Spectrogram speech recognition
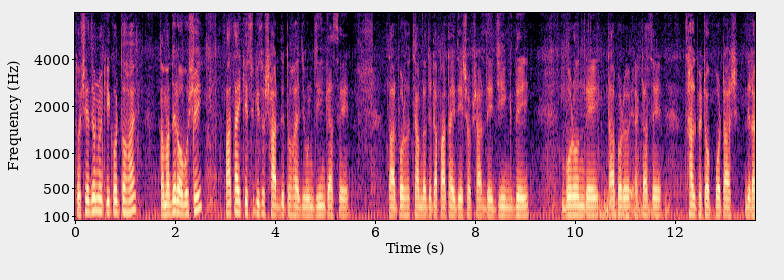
তো সেজন্য কি করতে হয়, আমাদের অবশ্যই পাতায় কিছু কিছু সার দিতে হয়, যেমন জিঙ্ক আছে, তারপর হচ্ছে আমরা যেটা পাতায় যেসব সার দেই, জিঙ্ক দেই, বোরন দেই, তারপরে একটা আছে সালফেট অফ পটাশ, যেটা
